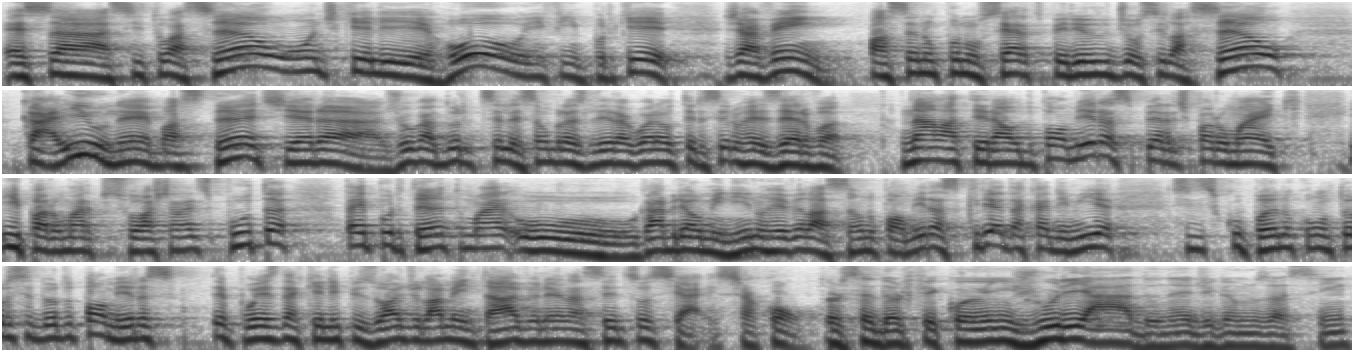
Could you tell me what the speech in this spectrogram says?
essa situação, onde que ele errou, enfim, porque já vem passando por um certo período de oscilação caiu né, bastante, era jogador de seleção brasileira, agora é o terceiro reserva na lateral do Palmeiras, perde para o Mike e para o Marcos Rocha na disputa. Tá aí, portanto, o Gabriel Menino, revelação do Palmeiras, cria da academia, se desculpando com o torcedor do Palmeiras depois daquele episódio lamentável né, nas redes sociais. Chacon. O torcedor ficou injuriado, né, digamos assim,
